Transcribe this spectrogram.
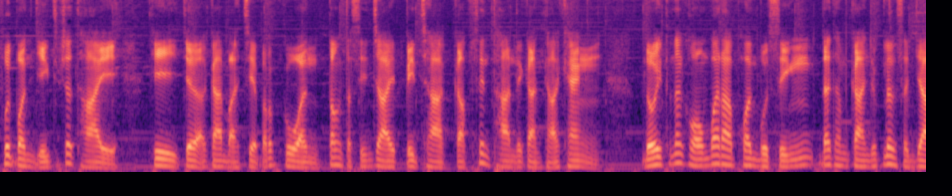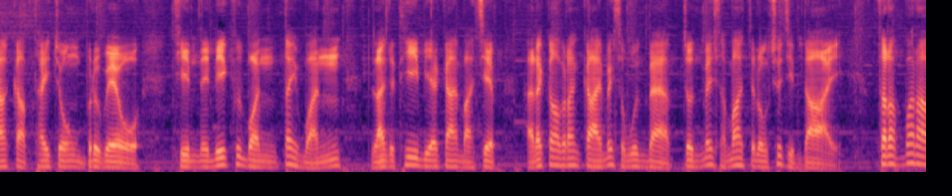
ฟุตบอลหญิงทีมชาติไทย ที่เจออาการบาดเจ็บรบกวน ต้องตัดสินใจปิดฉากกับเส้นทางในการค้าแข้งโดยทางด้านของวราพรบุตรสิงห์ได้ทำการยกเลิกสัญญากับไทจงบรูเวล ทีมในลีกฟุตบอลไต้หวัน หลังจากที่มีอาการบาดเจ็บและก็ร่างกายไม่สมบูรณ์แบบจนไม่สามารถจะลงช่วยทีมได้สำหรับวรา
